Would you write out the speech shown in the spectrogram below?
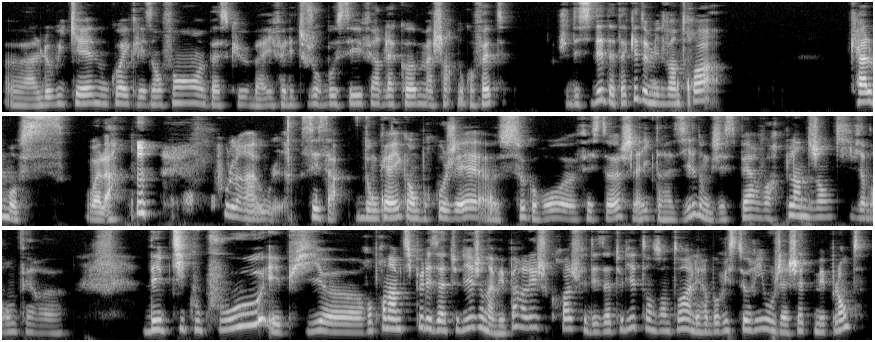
le week-end ou quoi avec les enfants parce que bah il fallait toujours bosser faire de la com machin donc en fait j'ai décidé d'attaquer 2023 calmos. Voilà. Cool Raoul. C'est ça. Donc avec en projet euh, ce gros euh, festoche, la Yggdrasil. Donc j'espère voir plein de gens qui viendront me faire euh, des petits coucous et puis reprendre un petit peu les ateliers. J'en avais parlé, je crois. Je fais des ateliers de temps en temps à l'herboristerie où j'achète mes plantes.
